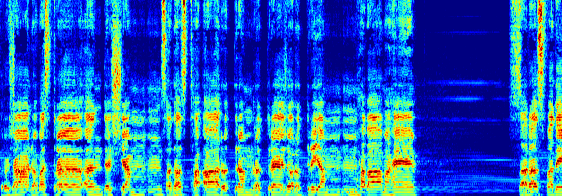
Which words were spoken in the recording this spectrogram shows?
कृशानुवस्त्र अन्तिष्यम् सधस्थ आरुद्रम् रुद्रेषु रुद्रियम् हवामहे सरस्वते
